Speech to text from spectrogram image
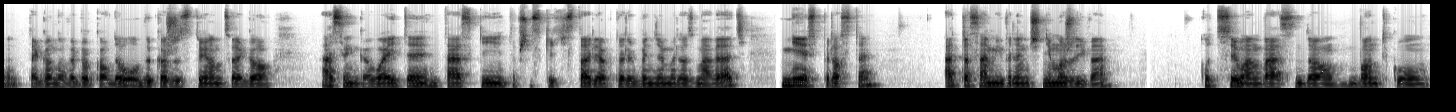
e, tego nowego kodu wykorzystującego async awaity, taski, te wszystkie historie, o których będziemy rozmawiać, nie jest proste, a czasami wręcz niemożliwe. Odsyłam Was do wątku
